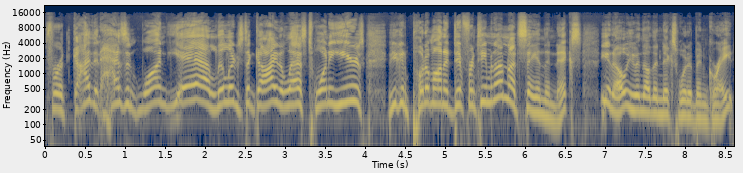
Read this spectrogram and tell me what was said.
for a guy that hasn't won, yeah, Lillard's the guy in the last 20 years. If you could put him on a different team, and I'm not saying the Knicks, you know, even though the Knicks would have been great.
